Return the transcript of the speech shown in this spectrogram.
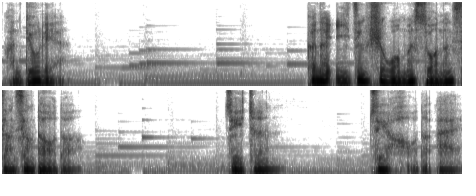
很丢脸，可能已经是我们所能想象到的最真、最好的爱。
